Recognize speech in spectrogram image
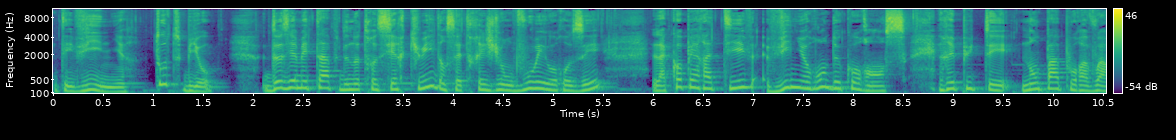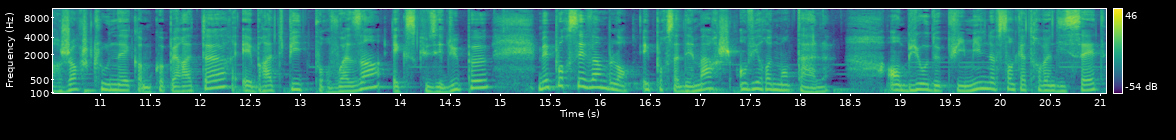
des vignes, toutes bio. Deuxième étape de notre circuit dans cette région vouée aux rosés, la coopérative Vigneron de Corrence, réputée non pas pour avoir Georges Clounet comme coopérateur et Brad Pitt pour voisin, excusez du peu, mais pour ses vins blancs et pour sa démarche environnementale. En bio depuis 1997,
